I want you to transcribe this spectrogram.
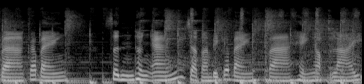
và các bạn. Xin thân ái chào tạm biệt các bạn và hẹn gặp lại.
